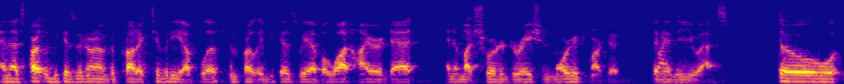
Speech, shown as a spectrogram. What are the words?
And that's partly because we don't have the productivity uplift, and partly because we have a lot higher debt and a much shorter duration mortgage market than right. in the US. So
